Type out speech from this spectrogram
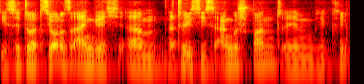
die Situation ist eigentlich, ähm, natürlich, sie ist angespannt. Ähm, hier krieg,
